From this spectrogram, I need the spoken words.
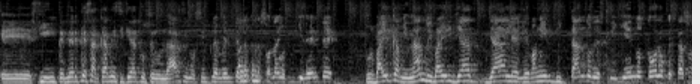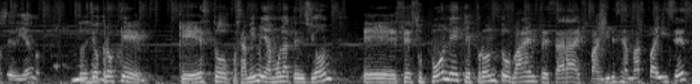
eh, sin tener que sacar ni siquiera tu celular, sino simplemente la persona invidente pues va a ir caminando y va a ir ya, ya le, van a ir dictando, describiendo todo lo que está sucediendo. Entonces yo creo que que esto, pues a mí me llamó la atención. Eh, se supone que pronto va a empezar a expandirse a más países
